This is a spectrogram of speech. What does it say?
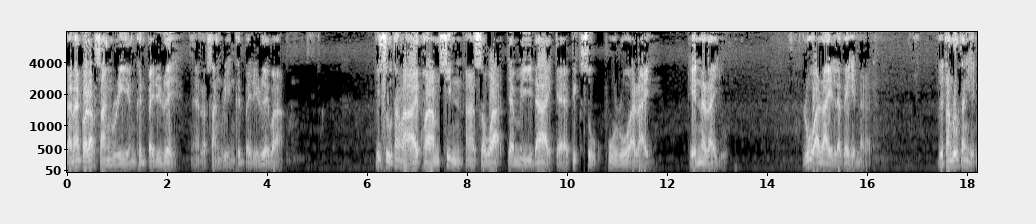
ดังนั้นก็รับสั่งเรียงขึ้นไปเรื่อยๆรับสั่งเรียงขึ้นไปเรื่อยๆว่าภิกษุทั้งหลายความสิ้นอาสวะจะมีได้แก่ภิกษุผู้รู้อะไร เห็นอะไรอยู่ รู้อะไรแล้วก็เห็นอะไร หรือทั้งรู้ทั้งเห็น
